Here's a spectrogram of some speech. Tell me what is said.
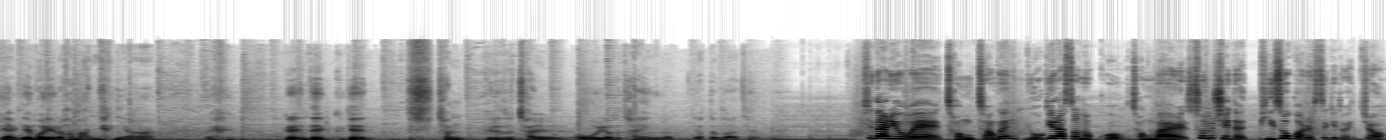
그냥 내 머리로 하면 안 되냐. 네. 그런데 그게 참 그래도 잘 어울려서 다행인 것였던 것 같아요. 시나리오에 정청은 욕이라 써놓고 정말 숨 쉬듯 비속어를 쓰기도 했죠.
